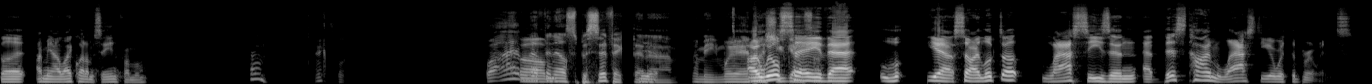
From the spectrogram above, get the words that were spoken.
But I mean, I like what I'm seeing from them. Excellent. Well, I have nothing Um, else specific that, yeah. uh, I mean, I will say that lo- yeah, so I looked up last season at this time last year with the Bruins.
